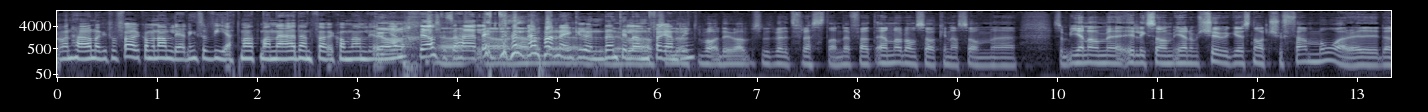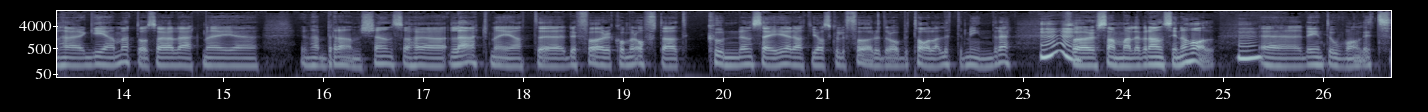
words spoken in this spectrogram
man hör något på förekommande anledning så vet man att man är den förekommande anledningen. det är alltid så härligt ja, när men man det- är grunden det till en absolut, förändring. Var, det var absolut väldigt frestande. För att en av de sakerna som, eh, som genom, eh, liksom, genom 20, snart 25 år i den här gamet då, så har jag lärt mig, eh, i den här branschen, så har jag lärt mig att det förekommer ofta att kunden säger att jag skulle föredra att betala lite mindre för samma leveransinnehåll. Mm. Eh, det är inte ovanligt,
